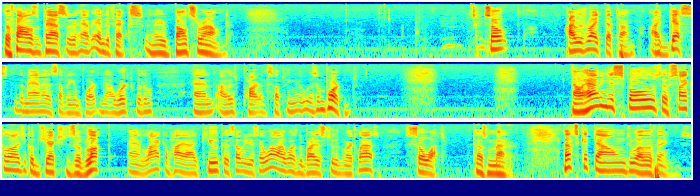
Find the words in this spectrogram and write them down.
the thousand passes have end effects and they bounce around. So I was right that time. I guessed that the man had something important. I worked with him, and I was part of something that was important. Now, having disposed of psychological objections of luck and lack of high IQ, because some of you say, well, I wasn't the brightest student in my class, so what? It doesn't matter. Let's get down to other things.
